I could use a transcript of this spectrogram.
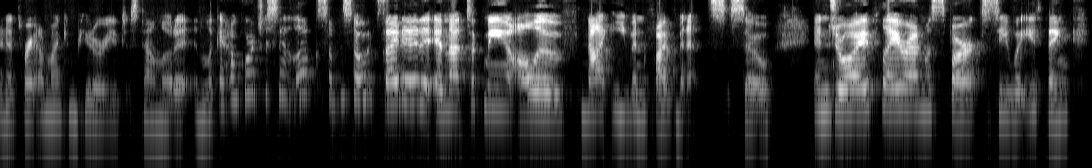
And it's right on my computer. You just download it and look at how gorgeous it looks. I'm so excited. And that took me all of not even five minutes. So enjoy, play around with Spark, see what you think,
